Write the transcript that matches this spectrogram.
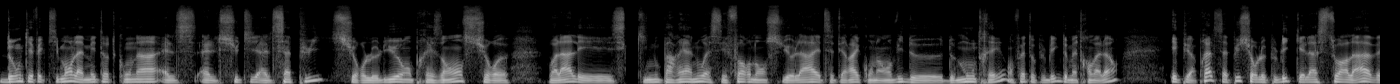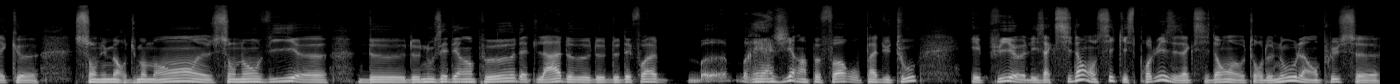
Donc, effectivement, la méthode qu'on a, elle, elle, elle s'appuie sur le lieu en présence, sur euh, voilà les, ce qui nous paraît à nous assez fort dans ce lieu-là, etc., et qu'on a envie de, de montrer en fait au public, de mettre en valeur. Et puis après, elle s'appuie sur le public est là ce soir-là avec euh, son humeur du moment, euh, son envie euh, de, de, nous aider un peu, d'être là, de, de, de, des fois réagir un peu fort ou pas du tout. Et puis euh, les accidents aussi qui se produisent, des accidents autour de nous. Là, en plus, euh,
